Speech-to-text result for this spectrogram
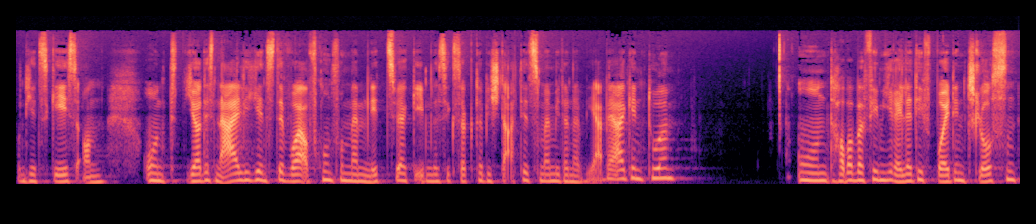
und jetzt gehe es an. Und ja, das naheliegendste war aufgrund von meinem Netzwerk eben, dass ich gesagt habe, ich starte jetzt mal mit einer Werbeagentur und habe aber für mich relativ bald entschlossen,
